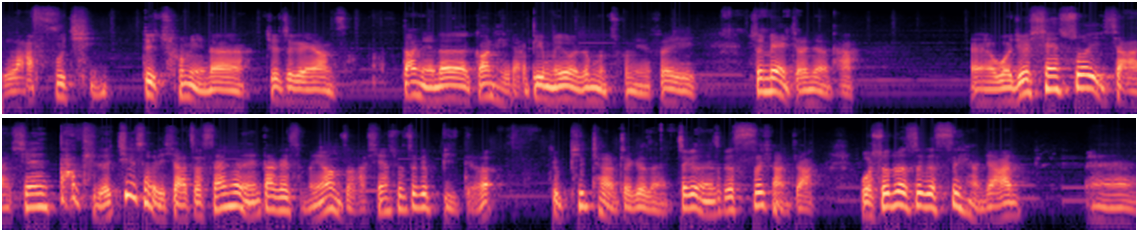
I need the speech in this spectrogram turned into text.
拉夫琴，最出名的就这个样子。当年的钢铁侠并没有这么出名，所以顺便讲讲他。呃，我就先说一下，先大体的介绍一下这三个人大概什么样子啊。先说这个彼得。就 Peter 这个人，这个人是个思想家。我说的这个思想家，嗯，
